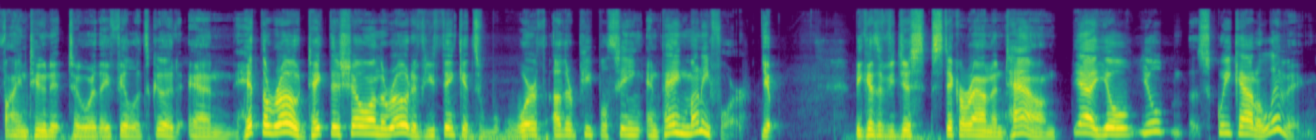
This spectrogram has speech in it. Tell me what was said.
fine tune it to where they feel it's good, and hit the road. Take this show on the road if you think it's worth other people seeing and paying money for. Yep. Because if you just stick around in town, yeah, you'll you'll squeak out a living,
